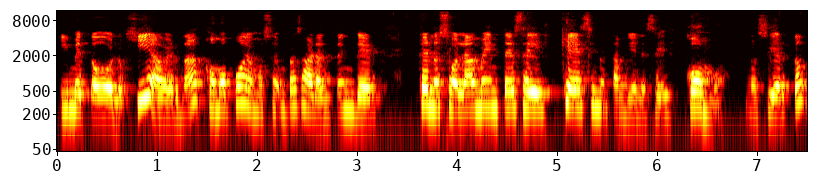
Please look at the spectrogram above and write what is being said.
y metodología, ¿verdad? ¿Cómo podemos empezar a entender que no solamente es el qué, sino también es el cómo, ¿no es cierto?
